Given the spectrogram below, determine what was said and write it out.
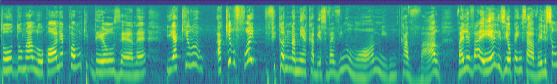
tudo maluco. Olha como que Deus é, né? E aquilo aquilo foi ficando na minha cabeça. Vai vir um homem, um cavalo, vai levar eles. E eu pensava, eles são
